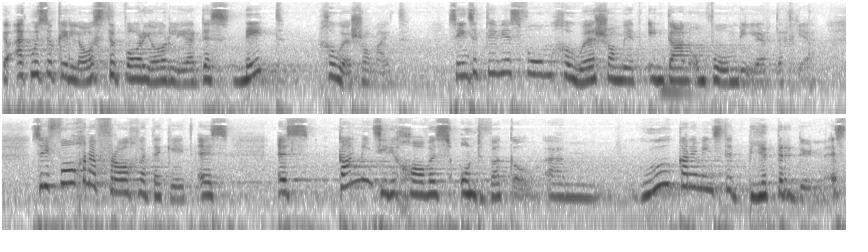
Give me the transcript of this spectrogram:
Ja, ek moes ook die laaste paar jaar leer, dis net gehoorsaamheid. Sensitief wees vir hom, gehoorsaam wees en dan om vir hom die eer te gee. So die volgende vraag wat ek het is is kan mens hierdie gawes ontwikkel? Ehm um, hoe kan 'n mens dit beter doen? Is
